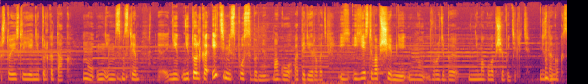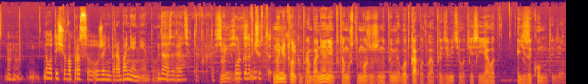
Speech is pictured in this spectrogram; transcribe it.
что если я не только так? Ну, в смысле, э, не, не только этими способами могу оперировать, и, и если вообще мне, ну, вроде бы не могу вообще выделить. Не знаю, как. Ну вот еще вопрос уже не про обоняние был. Да, Здесь да, давайте да. так как-то все. Ну, органов чувств. Ну не только про обоняние, потому что можно же, например, вот как вот вы определите, вот если я вот языком это делаю.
